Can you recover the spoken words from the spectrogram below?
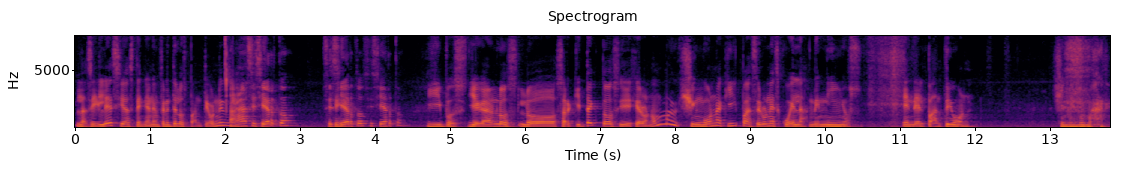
las iglesias tenían enfrente los panteones, güey. Ah, sí, cierto. Sí, Sí. cierto, sí, cierto. Y pues llegaron los, los arquitectos y dijeron, no, chingón aquí para hacer una escuela de niños en el panteón. Madre.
